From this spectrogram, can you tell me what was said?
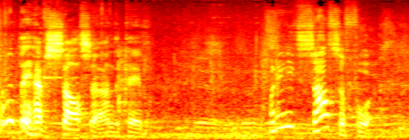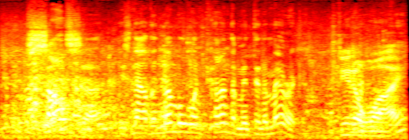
Why don't they have salsa on the table? What do you need salsa for? Salsa is now the number one condiment in America. Do you know why?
